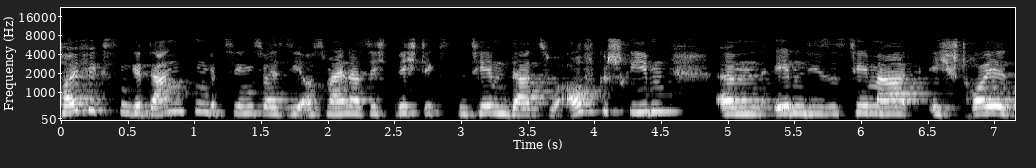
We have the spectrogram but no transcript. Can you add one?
häufigsten Gedanken beziehungsweise die aus meiner Sicht wichtigsten Themen dazu aufgeschrieben. Ähm, eben dieses Thema, ich streue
